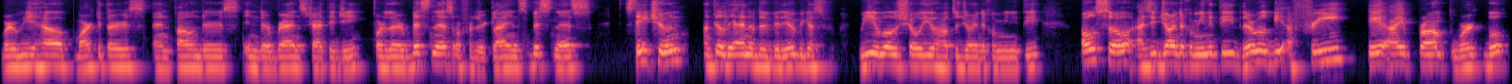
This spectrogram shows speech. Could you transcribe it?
where we help marketers and founders in their brand strategy for their business or for their client's business, stay tuned until the end of the video because we will show you how to join the community. Also, as you join the community, there will be a free AI prompt workbook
